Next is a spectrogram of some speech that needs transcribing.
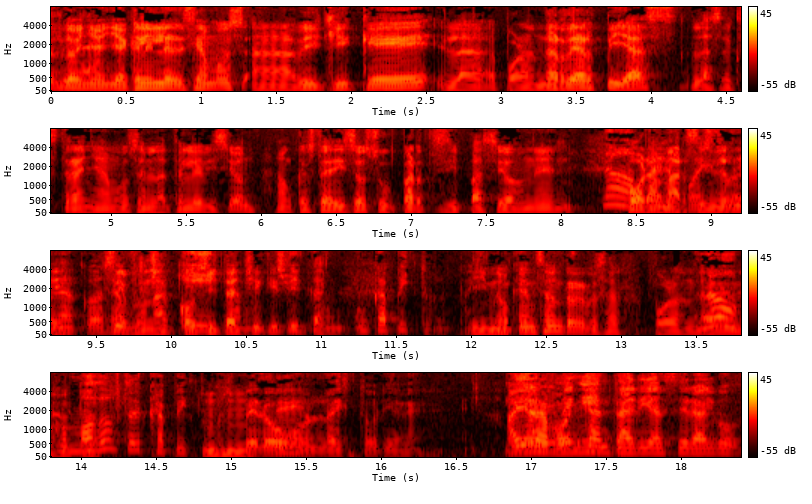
doña Jacqueline, le decíamos a Vicky que la, por andar de arpías las extrañamos en la televisión, aunque usted hizo su participación en No, Por Amar pues, sin ley. sí, fue una chiquita, cosita chiquitita. un, un capítulo. pues, Y no piensan regresar por andar No, en el como teatro. Dos, tres capítulos, pero Sí. la historia Ay, era a mí me encantaría hacer algo,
